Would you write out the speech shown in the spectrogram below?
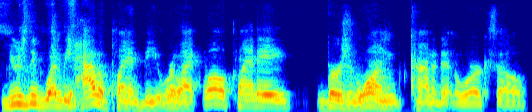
Usually, when we have a plan B, we're like, well, plan A version one kind of didn't work, so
